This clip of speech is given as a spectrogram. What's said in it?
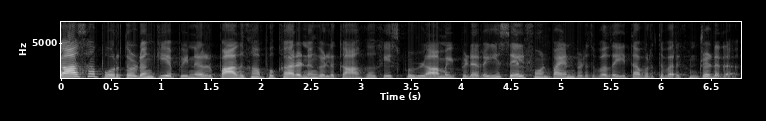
காசா போர் தொடங்கிய பின்னர் பாதுகாப்பு காரணங்களுக்காக ஹிஸ்புல்லா அமைப்பினரை செல்போன் பயன்படுத்த பயன்படுத்துவதை தவிர்த்து வருகின்றனர்.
